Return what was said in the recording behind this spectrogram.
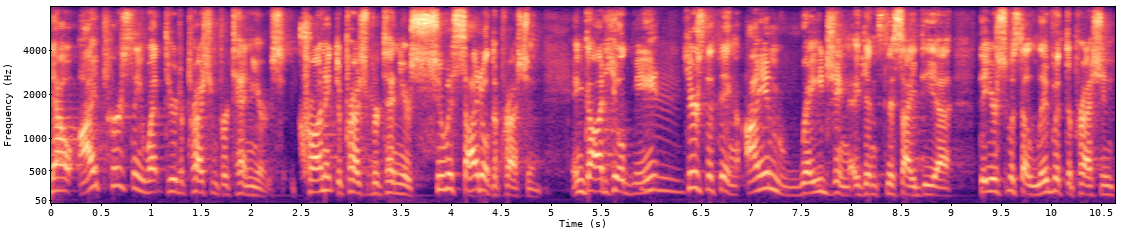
Now, I personally went through depression for 10 years, chronic depression for 10 years, suicidal depression, and God healed me. Mm. Here's the thing I am raging against this idea that you're supposed to live with depression.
